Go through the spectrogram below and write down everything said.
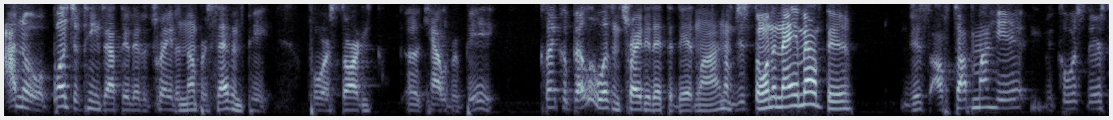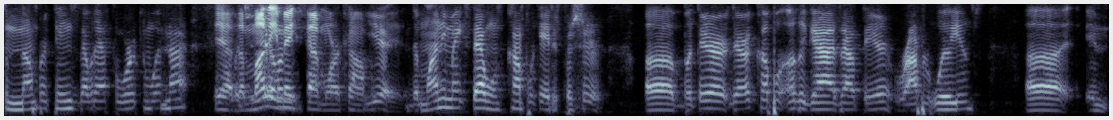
I know a bunch of teams out there that'll trade a number seven pick for a starting uh, caliber big. Clint Capela wasn't traded at the deadline. I'm just throwing a name out there, just off the top of my head. Of course, there's some number things that would have to work and whatnot. Yeah, but the money makes me, that more complicated. Yeah, the money makes that one complicated for sure. Uh, but there, there are a couple other guys out there, Robert Williams, uh, and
